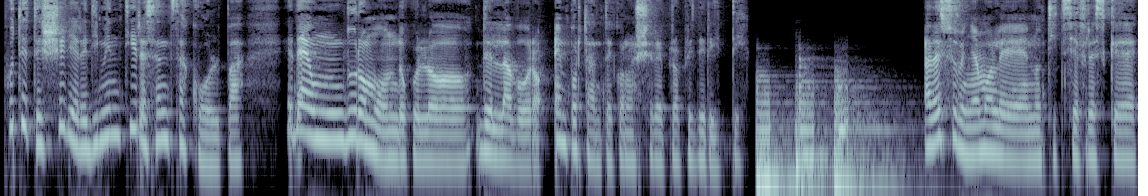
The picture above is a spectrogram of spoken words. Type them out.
potete scegliere di mentire senza colpa. Ed è un duro mondo quello del lavoro. È importante conoscere i propri diritti. Adesso veniamo alle notizie fresche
